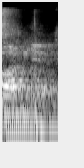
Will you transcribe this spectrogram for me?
working.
